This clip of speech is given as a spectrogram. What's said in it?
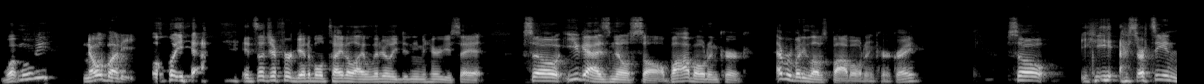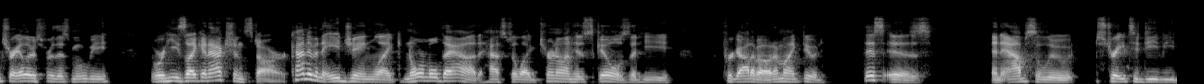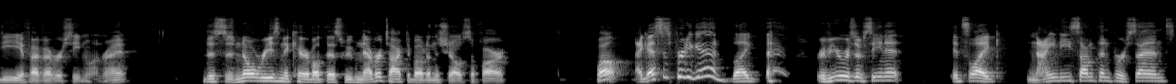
What movie? Nobody. Oh yeah, it's such a forgettable title. I literally didn't even hear you say it. So you guys know Saul, Bob Odenkirk. Everybody loves Bob Odenkirk, right? So he, I start seeing trailers for this movie where he's like an action star, kind of an aging, like normal dad has to like turn on his skills that he forgot about. I'm like, dude, this is an absolute straight to DVD if I've ever seen one, right? This is no reason to care about this. We've never talked about in the show so far. Well, I guess it's pretty good. Like reviewers have seen it. It's like 90 something percent.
